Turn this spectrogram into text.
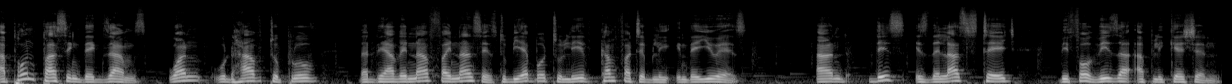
Upon passing the exams, one would have to prove that they have enough finances to be able to live comfortably in the US. And this is the last stage before visa application.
